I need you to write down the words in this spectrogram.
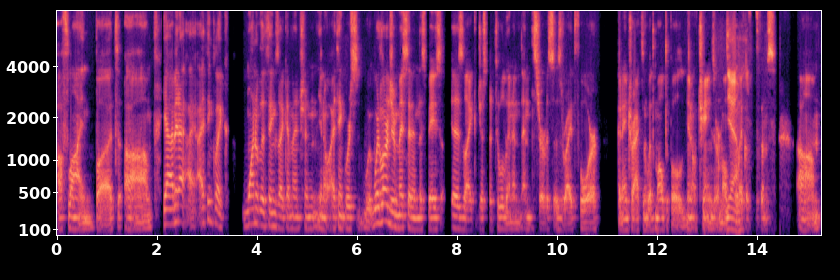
offline. But um, yeah, I mean, I, I think like one of the things, like I mentioned, you know, I think we're we're largely missing in the space is like just the tooling and, and the services, right, for of interacting with multiple, you know, chains or multiple yeah. ecosystems. Um,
